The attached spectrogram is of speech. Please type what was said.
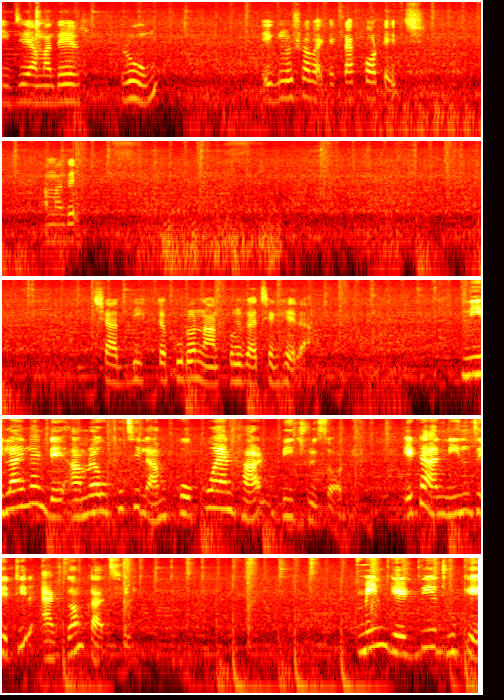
এই যে আমাদের রুম এগুলো সব এক একটা কটেজ আমাদের চারদিকটা পুরো নারকোল গাছে ঘেরা। নীল আইল্যান্ডে আমরা উঠেছিলাম কোকো অ্যান্ড হার্ট বিচ রিসর্টে। এটা নীল জেটির একদম কাছে। মেন গেট দিয়ে ঢুকে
